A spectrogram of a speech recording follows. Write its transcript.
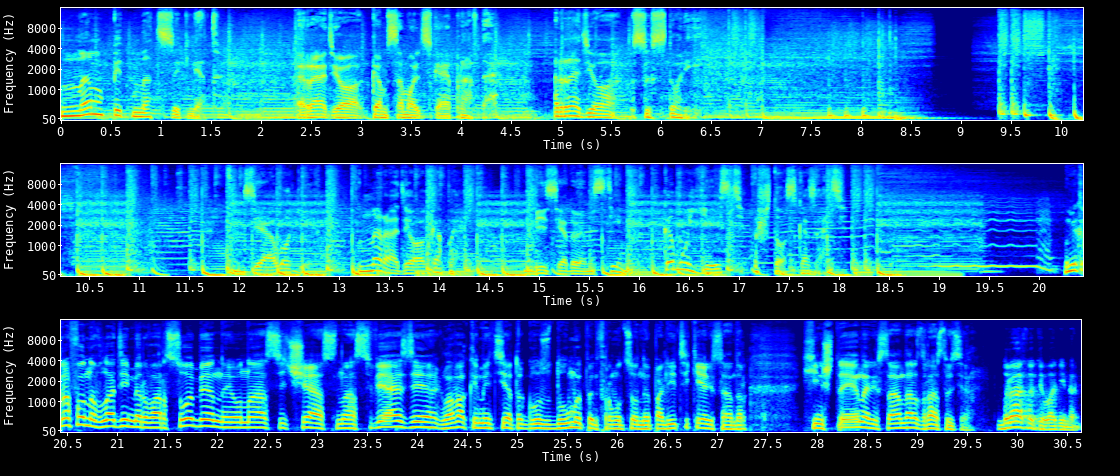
Нам 15 лет. Радио «Комсомольская правда». Радио с историей. Диалоги на Радио КП. Беседуем с теми, кому есть что сказать. У микрофона Владимир Варсобин, и у нас сейчас на связи глава Комитета Госдумы по информационной политике Александр Хинштейн. Александр, здравствуйте. Здравствуйте, Владимир.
